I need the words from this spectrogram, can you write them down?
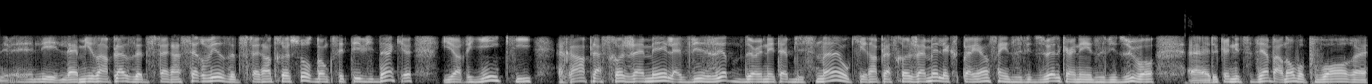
la mise en place de différents services, de différentes ressources. Donc, c'est évident qu'il n'y a rien qui remplacera jamais la visite d'un établissement ou qui remplacera jamais l'expérience individuelle qu'un individu va, euh, qu'un étudiant, pardon, va pouvoir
